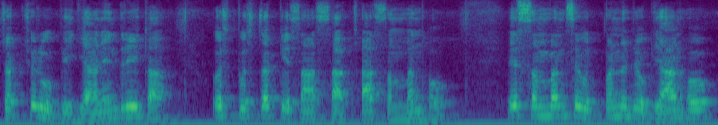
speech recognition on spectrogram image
चक्षुरूपी ज्ञानेन्द्रिय का उस पुस्तक के साथ साक्षात संबंध हो। इस संबंध से उत्पन्न जो ज्ञान हो,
